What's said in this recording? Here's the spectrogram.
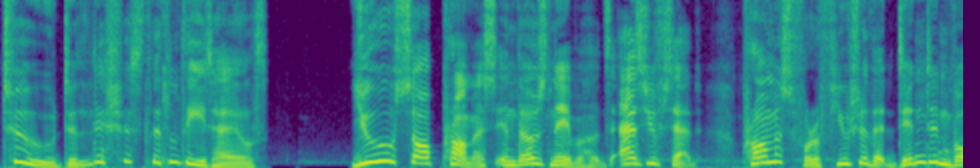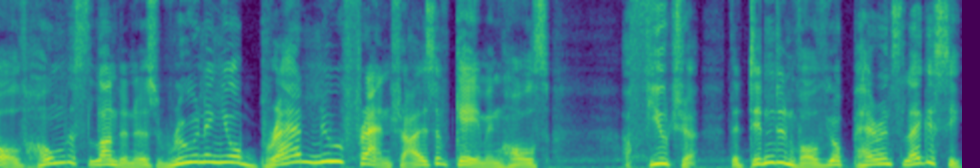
Two delicious little details. You saw promise in those neighborhoods, as you've said. Promise for a future that didn't involve homeless Londoners ruining your brand new franchise of gaming halls. A future that didn't involve your parents' legacy,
